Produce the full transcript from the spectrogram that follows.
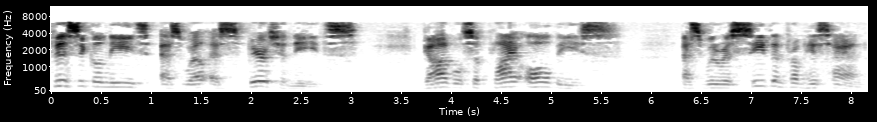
physical needs as well as spiritual needs. God will supply all these as we receive them from His hand.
